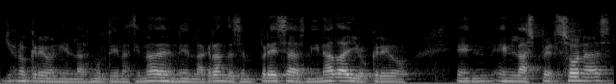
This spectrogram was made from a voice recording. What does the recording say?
yo no creo ni en las multinacionales, ni en las grandes empresas, ni nada. Yo creo en, en las personas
